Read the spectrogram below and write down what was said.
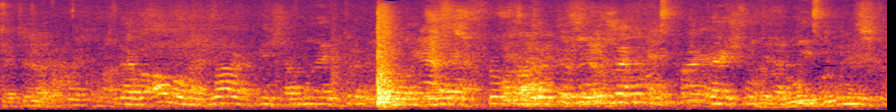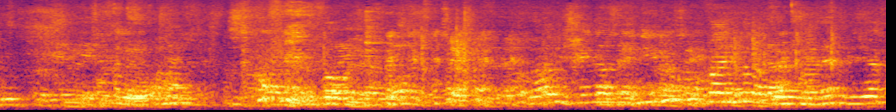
we allemaal mee maken. Die is allemaal even terugkomen. Kijk, fotografie moet niet goed Nou, die ging dat niet doen, maar wij willen dat doen. Die zegt,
